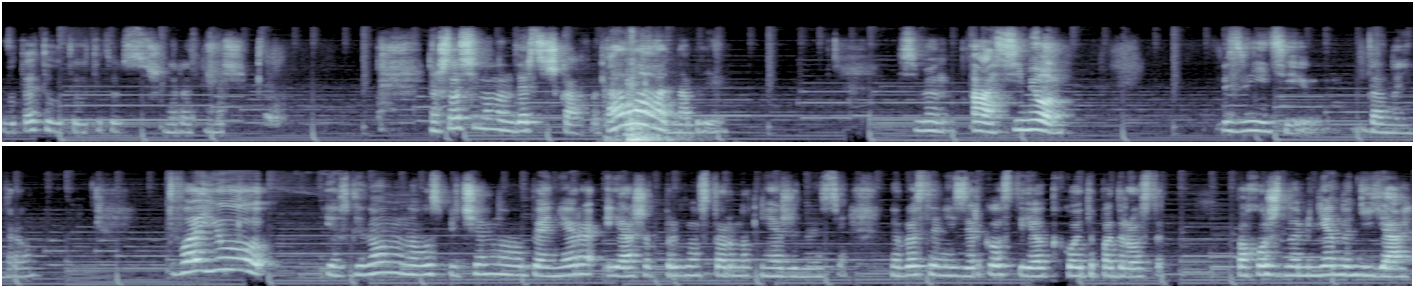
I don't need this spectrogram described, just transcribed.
вот это вот и вот это вот совершенно разные вещи. Нашла Семен на дверце шкафа. Да ладно, блин. Семен... А, Семен. Извините, давно не драл. Твою... Я взглянула на новоспеченного пионера, и аж отпрыгнул в сторону от неожиданности. На стороне зеркала стоял какой-то подросток. Похож на меня, но не я.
